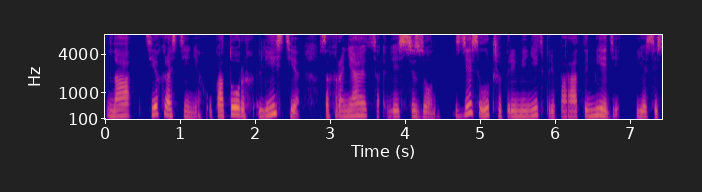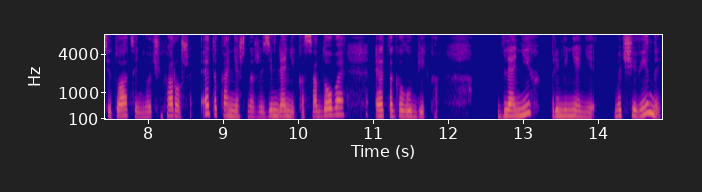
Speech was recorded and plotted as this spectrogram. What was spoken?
на тех растениях, у которых листья сохраняются весь сезон. Здесь лучше применить препараты меди, если ситуация не очень хорошая. Это, конечно же, земляника садовая, это голубика. Для них применение мочевины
